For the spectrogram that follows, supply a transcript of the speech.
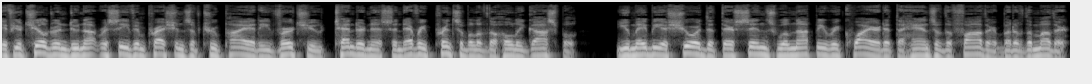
If your children do not receive impressions of true piety, virtue, tenderness, and every principle of the Holy Gospel, you may be assured that their sins will not be required at the hands of the father, but of the mother.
